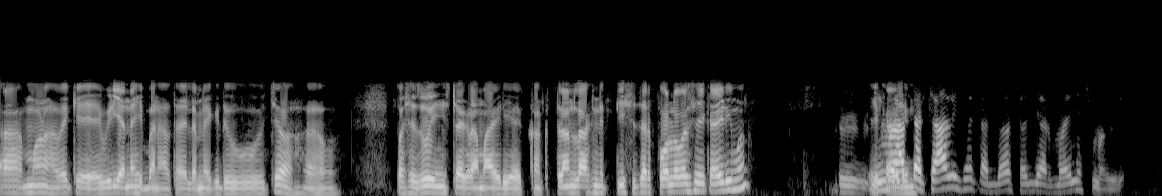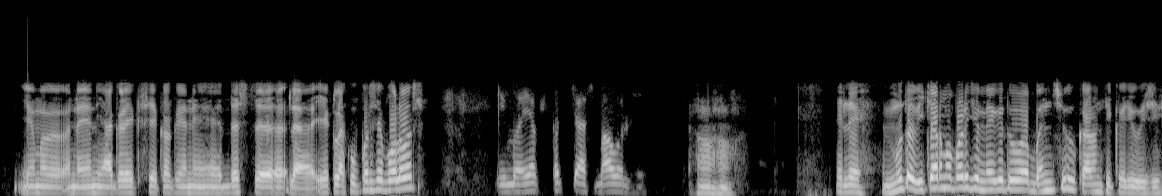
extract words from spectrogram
આ મણ હવે કે વિડિયા નહીં બનાવતા એટલે મેં કીધું ચ પછી જોઈ ઇન્સ્ટાગ્રામ આઈડી કંઈક ત્રણ લાખ ને ત્રીસ હજાર ફોલોવર છે એક આઈડીમાં એમાં ચાલીસ હતા દસ હજાર માઇનસમાં એમાં અને એની આગળ એક છે કાંક એને દસ એટલે એક લાખ ઉપર છે ફોલોવર્સ એમાં એક પચાસ બાવન છે. હા હા. એટલે હું તો વિચારમાં પડી ગયો મેં કીધું આ બનશું કારણથી કર્યું છે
